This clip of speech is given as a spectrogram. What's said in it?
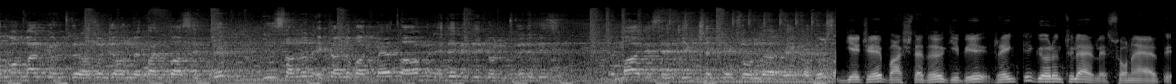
anormal görüntüler az önce hanımefendi bahsetti. İnsanların ekranda bakmaya tahammül edemediği görüntüleri biz e, maalesef ki çekmek zorunda e, kalıyoruz. Gece başladığı gibi renkli görüntülerle sona erdi.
